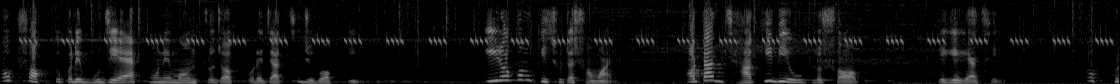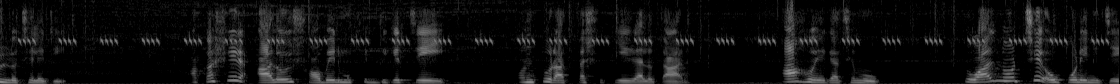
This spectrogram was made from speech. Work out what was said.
চোখ শক্ত করে বুঝে এক মনে মন্ত্র জপ করে যাচ্ছে যুবকটি। এইরকম কিছুটা সময় হঠাৎ ঝাঁকি দিয়ে উঠল সব। জেগে গেছে। চোখ খুলল ছেলেটি। আকাশের আলোয় সবের মুখের দিকে চেয়ে অন্তরাত্মা শুকিয়ে গেল তার। হা হয়ে গেছে মুখ। তোয়াল নড়ছে ওপরে নিচে।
